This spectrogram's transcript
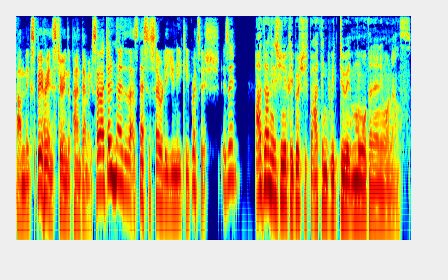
um, experience during the pandemic. So I don't know that that's necessarily uniquely British, is it? I don't think it's uniquely British, but I think we do it more than anyone else.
